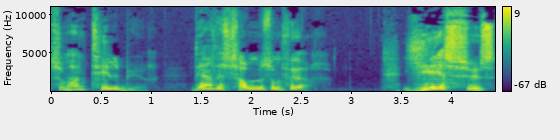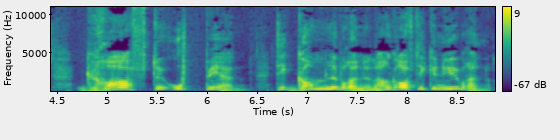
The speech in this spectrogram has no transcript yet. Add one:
som han tilbyr, det er det samme som før. Jesus gravde opp igjen de gamle brønnene. Han gravde ikke nye brønner.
